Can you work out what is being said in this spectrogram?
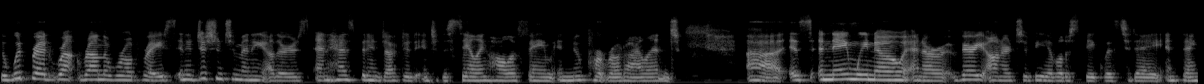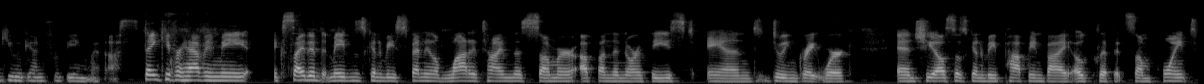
the Whitbread Round the World race, in addition to many others, and has been inducted into the Sailing Hall of Fame in Newport, Rhode Island. Uh, it's a name we know and are very honored to be able to speak with today. And thank you again for being with us. Thank you for having me. Excited that Maiden's going to be spending a lot of time this summer up on the Northeast and doing great work and she also is going to be popping by Oak Cliff at some point.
